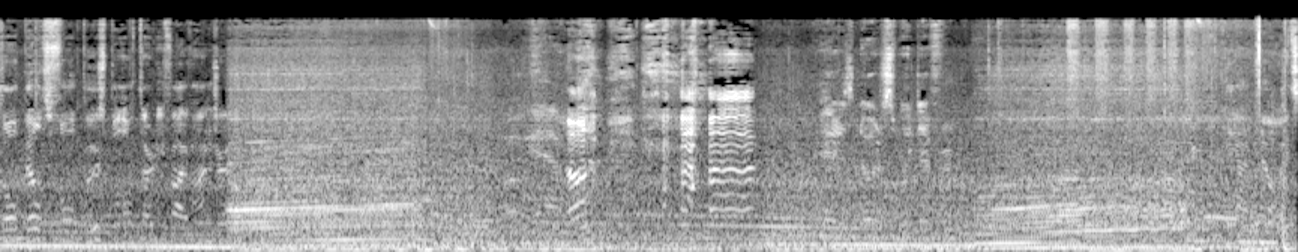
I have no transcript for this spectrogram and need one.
Still builds full boost below 3,500. Oh yeah. Huh? It is noticeably different. yeah, no, it's.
